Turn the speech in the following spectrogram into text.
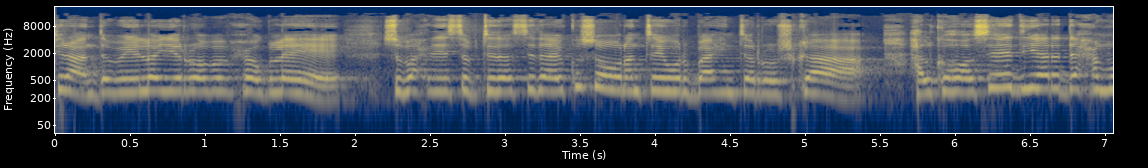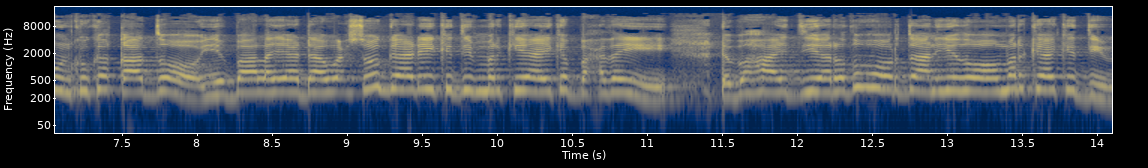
jiraan dabaylo iyo roobab xoog leh. Subaxdii sabtida sida ay ku soo warantay warbaahinta ruushka. Halka hoose ee diyaaradda xamuulku ka qaado iyo baal ayaa dhaawac soo gaadhay kadib markii ay ka baxday. Dhabaha ay diyaaraduhu ordaan iyadoo markaa kadib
